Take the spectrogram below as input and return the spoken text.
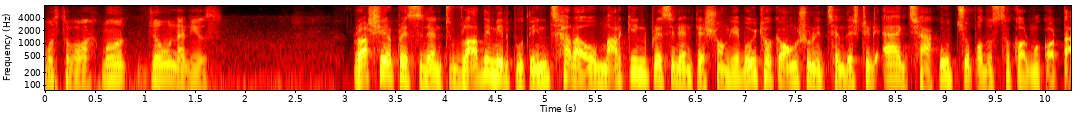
মোস্তফা মাহমুদ যমুনা নিউজ। রাশিয়ার প্রেসিডেন্ট ভ্লাদিমির পুতিন ছাড়াও মার্কিন প্রেসিডেন্টের সঙ্গে বৈঠকে অংশ নিচ্ছেন দেশটির এক ঝাঁক উচ্চপদস্থ কর্মকর্তা।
